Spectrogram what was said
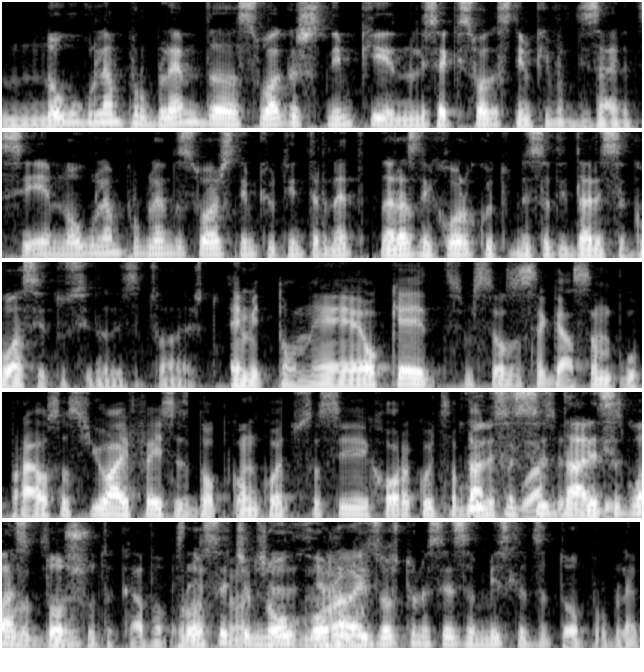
много голям проблем да слагаш снимки, нали всеки слага снимки в дизайните си, е много голям проблем да слагаш снимки от интернет на разни хора, които не са ти дали съгласието си нали, за това нещо. Еми то не е окей, okay. в смисъл за сега съм го правил с uifaces.com, което са си хора, които са които дали са съгласие. дали съгласие, точно така. Въпросът е, че много хора няма... изобщо не се замислят за този проблем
